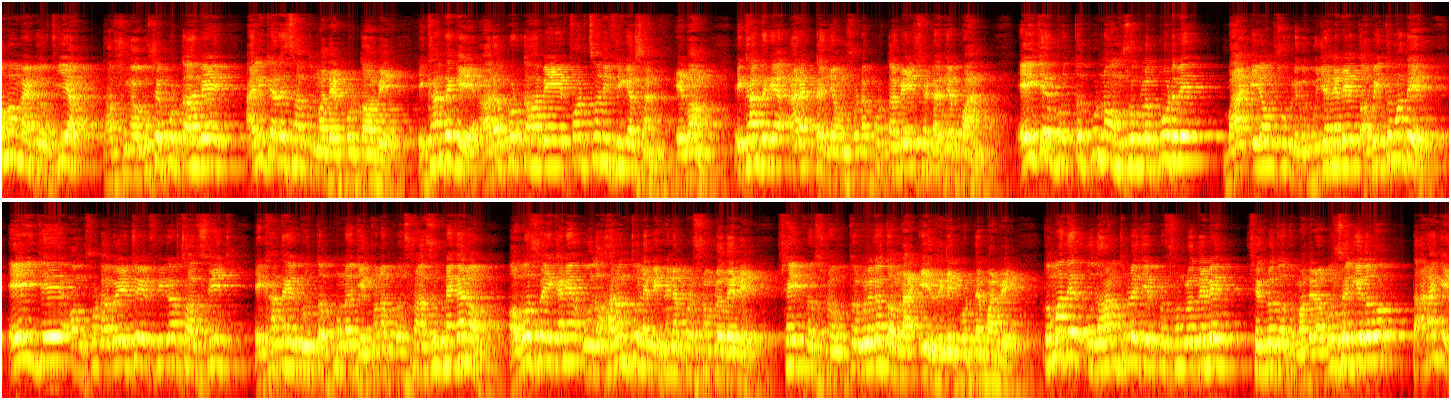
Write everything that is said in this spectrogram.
অনোম্যাটোপিয়া তার সঙ্গে অবশ্যই পড়তে হবে অ্যালিটারেশন তোমাদের পড়তে হবে, এখান থেকে আরও পড়তে হবে পার্সনিফিকেশন এবং এখান থেকে আরেকটা যে অংশটা পড়তে হবে সেটা যে পান। এই যে গুরুত্বপূর্ণ অংশগুলো পড়বে বা এই অংশগুলোকে বুঝে নেবে, তবেই তোমাদের এই যে অংশটা রয়েছে অফ স্পিচ এখান থেকে গুরুত্বপূর্ণ যে কোনো প্রশ্ন আসুক না কেন, অবশ্যই এখানে উদাহরণ তুলে বিভিন্ন প্রশ্নগুলো দেবে। সেই প্রশ্ন উত্তরগুলোকে তোমরা ইজিলি করতে পারবে। তোমাদের উদাহরণ তুলে যে প্রশ্নগুলো দেবে, সেগুলো তো তোমাদের অবশ্যই দিয়ে দেবো। তার আগে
